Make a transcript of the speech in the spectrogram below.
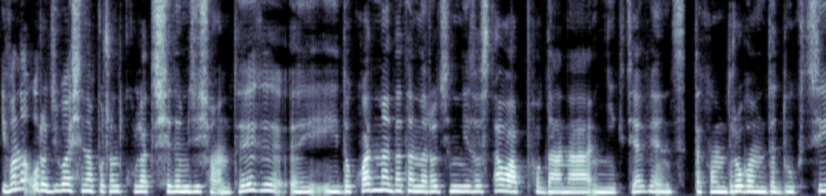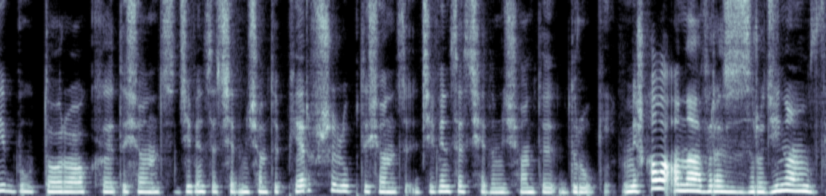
Iwona urodziła się na początku lat 70. i dokładna data narodzin nie została podana nigdzie, więc taką drogą dedukcji był to rok 1971 lub 1972. Mieszkała ona wraz z rodziną w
